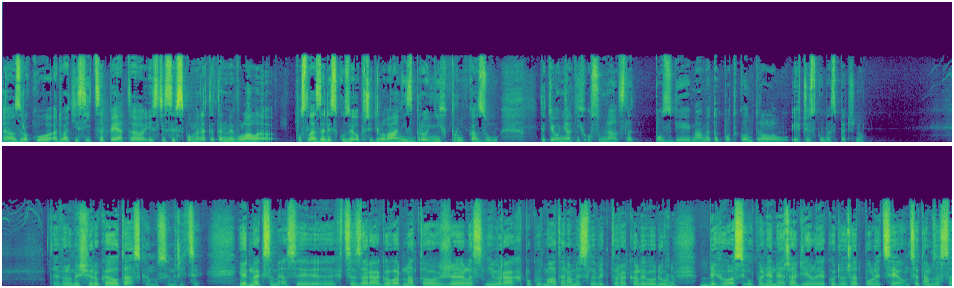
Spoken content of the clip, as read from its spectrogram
eh, z roku 2005. Eh, Jistě si vzpomenete, ten vyvolal posléze diskuzi o přidělování zbrojních průkazů. Teď je o nějakých 18 let později. Máme to pod kontrolou. Je v Česku bezpečno? To je velmi široká otázka, musím říci. Jednak se mi asi eh, chce zareagovat na to, že lesní vrah, pokud máte na mysli Viktora Kalivodu, ano. bych ho asi úplně neřadil jako do řad policie. On se tam zase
